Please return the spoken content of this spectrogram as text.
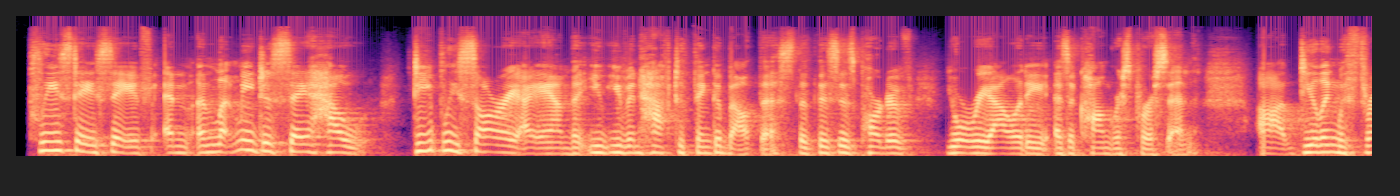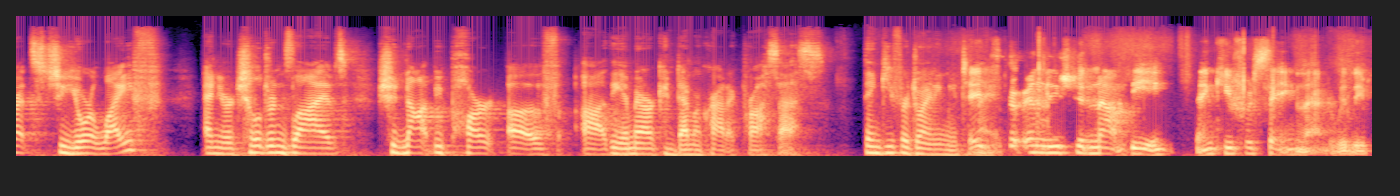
Please stay safe. And, and let me just say how deeply sorry I am that you even have to think about this, that this is part of your reality as a congressperson. Uh, dealing with threats to your life and your children's lives should not be part of uh, the American democratic process. Thank you for joining me today. It certainly should not be. Thank you for saying that. Really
